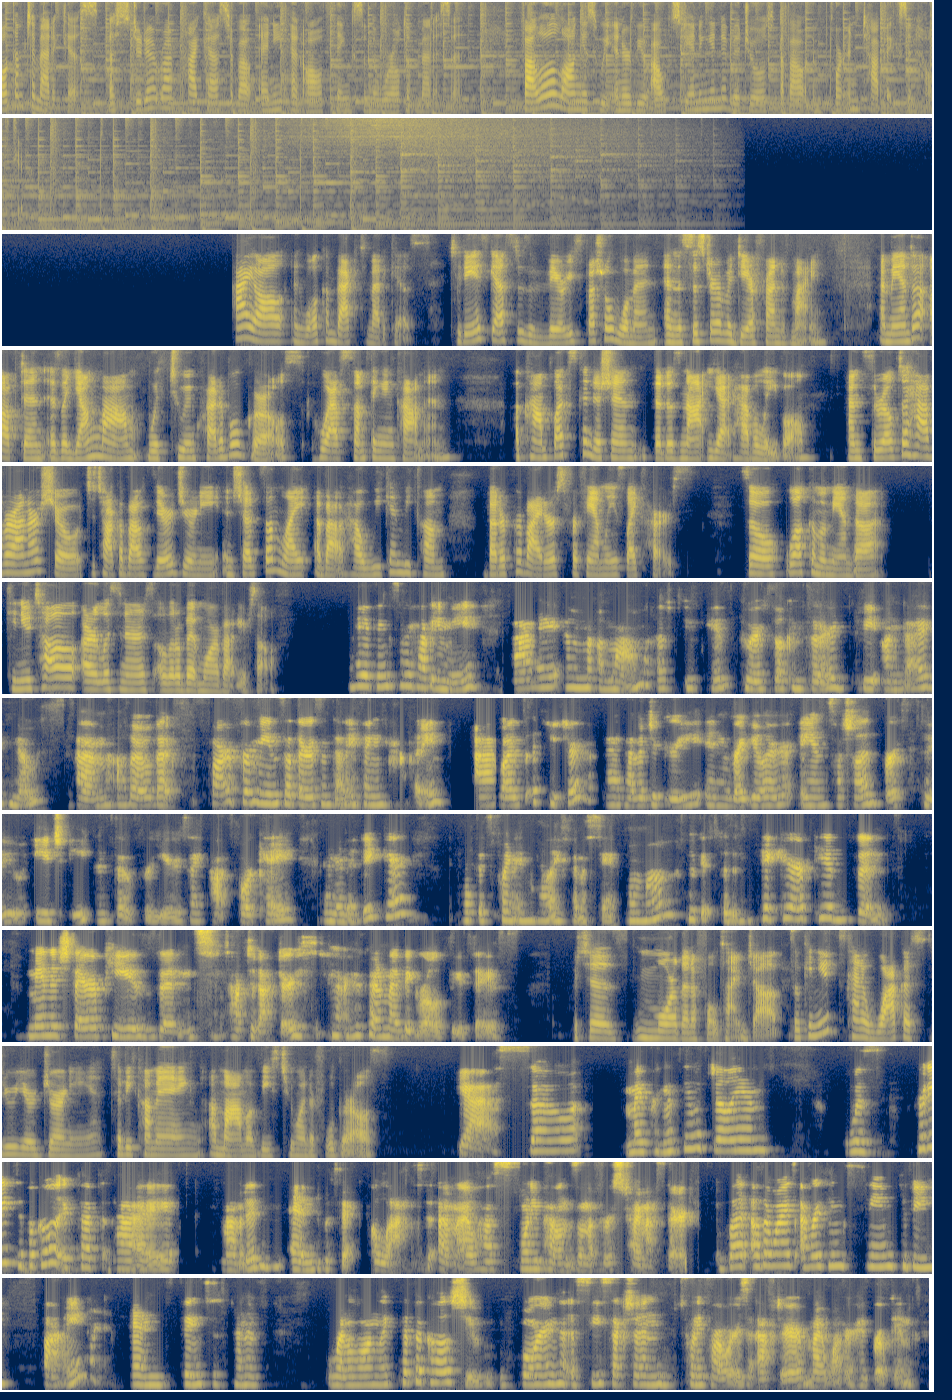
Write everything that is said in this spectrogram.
Welcome to Medicus, a student run podcast about any and all things in the world of medicine. Follow along as we interview outstanding individuals about important topics in healthcare. Hi, all, and welcome back to Medicus. Today's guest is a very special woman and the sister of a dear friend of mine. Amanda Upton is a young mom with two incredible girls who have something in common a complex condition that does not yet have a label. I'm thrilled to have her on our show to talk about their journey and shed some light about how we can become better providers for families like hers. So, welcome, Amanda. Can you tell our listeners a little bit more about yourself? Hey, thanks for having me. I am a mom of two kids who are still considered to be undiagnosed um, although that far from means that there isn't anything happening. I was a teacher. I have a degree in regular and special ed birth to age eight. And so for years I taught 4K and in a daycare. At this point in my life, I'm a stay at home mom who gets to take care of kids and manage therapies and talk to doctors are kind of my big roles these days which is more than a full time job. So, can you just kind of walk us through your journey to becoming a mom of these two wonderful girls? Yeah. So, my pregnancy with Jillian was pretty typical, except I vomited and was sick a lot. Um, I lost 20 pounds in the first trimester. But otherwise, everything seemed to be fine. And things just kind of went along like typical. She was born a C-section 24 hours after my water had broken.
